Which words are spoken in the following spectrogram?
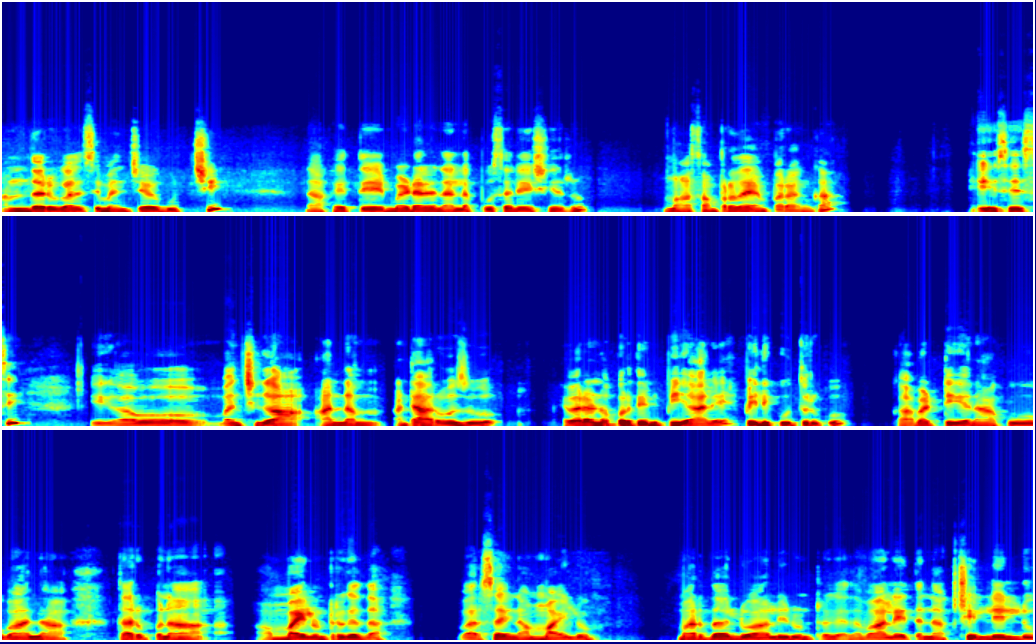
అందరూ కలిసి మంచిగా గుచ్చి నాకైతే మెడల నల్ల పూసలేసిర్రు. మా సంప్రదాయం పరంగా వేసేసి ఇక మంచిగా అన్నం అంటే ఆ రోజు ఎవరైనా ఒకరు తినిపించాలి పెళ్ళి కూతురుకు. కాబట్టి నాకు వాళ్ళ తరపున కదా వరుస వరుసైన అమ్మాయిలు, మరదళ్ళు వాళ్ళు ఉంటారు కదా వాళ్ళైతే నాకు చెల్లెళ్ళు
